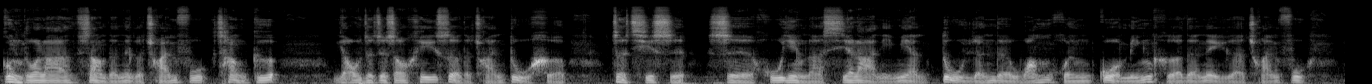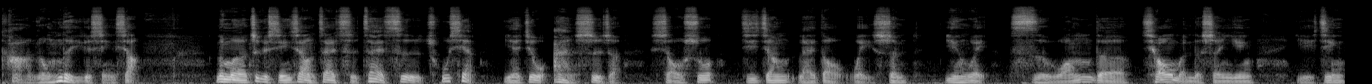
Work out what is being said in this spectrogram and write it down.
贡多拉上的那个船夫唱歌，摇着这艘黑色的船渡河，这其实是呼应了希腊里面渡人的亡魂过冥河的那个船夫卡戎的一个形象。那么这个形象在此再次出现，也就暗示着小说即将来到尾声，因为死亡的敲门的声音已经。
